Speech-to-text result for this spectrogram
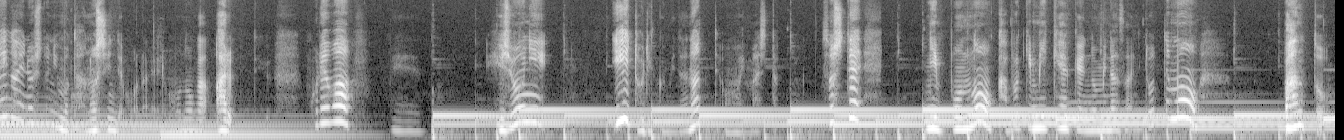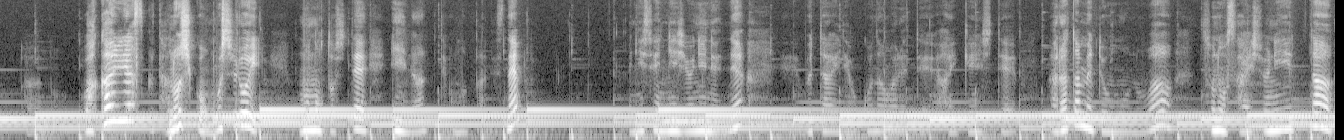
海外の人にも楽しんでもらえるものがあるっていうこれは、えー、非常にいい取り組みして日本の歌舞伎未経験の皆さんにとってもバンとあの分かりやすく楽しく面白いものとしていいなって思ったんですね。2022年ね、舞台で行われて拝見して改めて思うのはその最初に言ったこ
